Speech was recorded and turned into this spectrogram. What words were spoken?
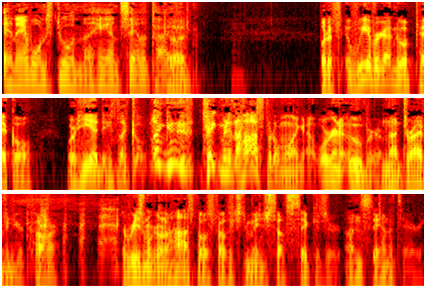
and everyone's doing the hand sanitizer. Good. But if, if we ever got into a pickle where he had, he's like, oh, you need to take me to the hospital. I'm like, we're going to Uber. I'm not driving your car. the reason we're going to the hospital is probably because you made yourself sick because you're unsanitary.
